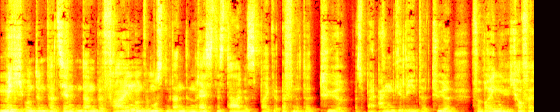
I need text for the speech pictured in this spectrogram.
mich und den Patienten dann befreien und wir mussten dann den Rest des Tages bei geöffneter Tür, also bei angelehnter Tür verbringen. Ich hoffe,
